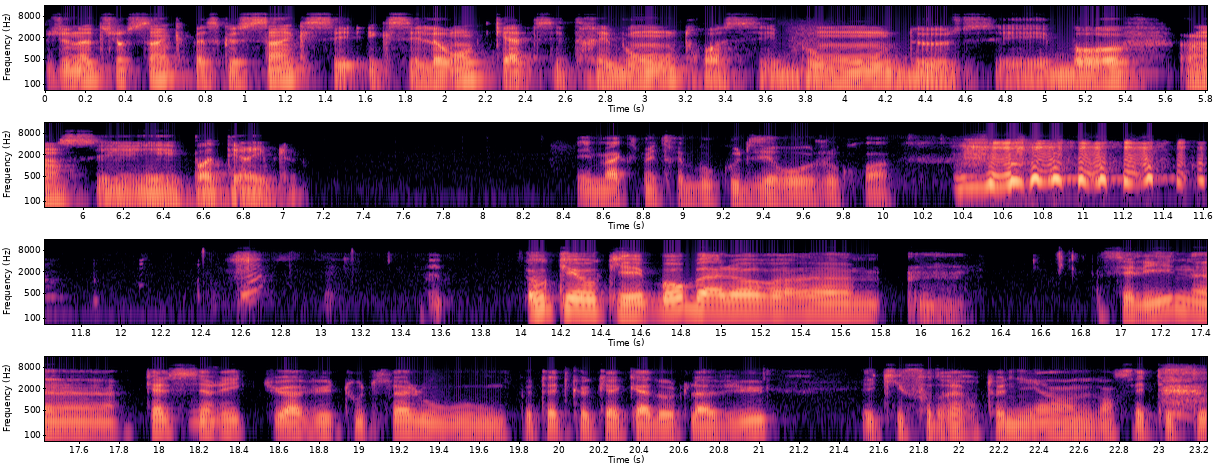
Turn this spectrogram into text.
je note sur 5 parce que 5 c'est excellent, 4 c'est très bon, 3 c'est bon, 2 c'est bof, 1 c'est pas terrible. Et Max mettrait beaucoup de zéros, je crois. ok, ok. Bon, bah alors, euh, Céline, euh, quelle série que tu as vue toute seule ou peut-être que quelqu'un d'autre l'a vue et qu'il faudrait retenir dans, dans cet été?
